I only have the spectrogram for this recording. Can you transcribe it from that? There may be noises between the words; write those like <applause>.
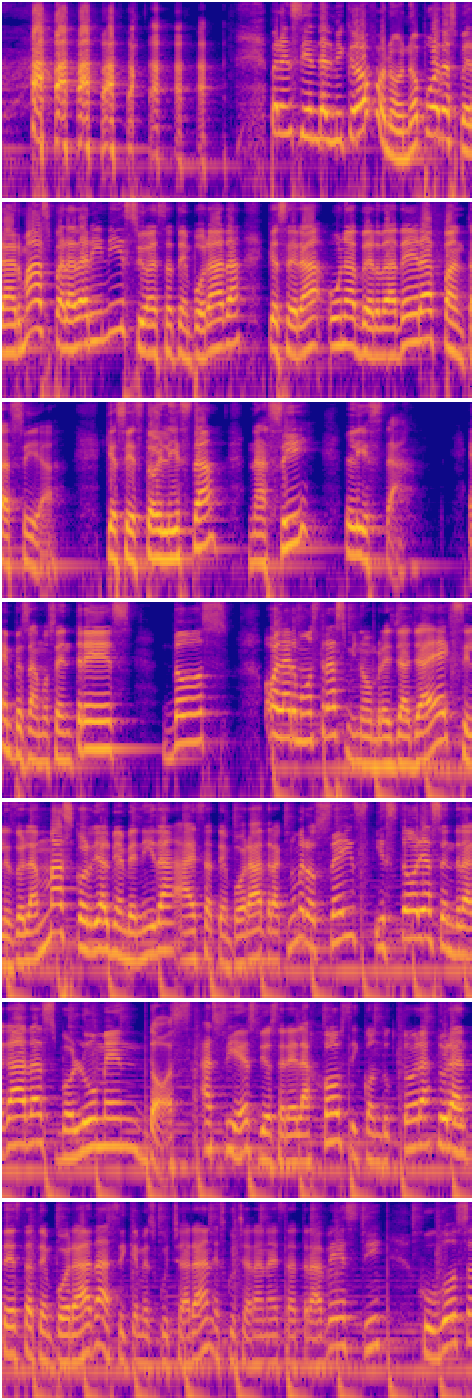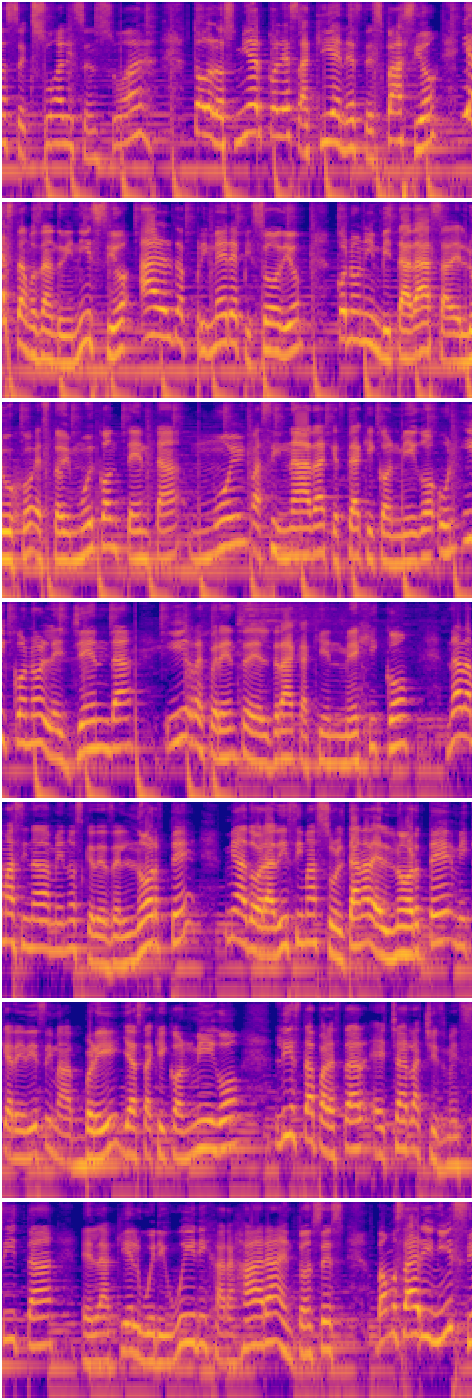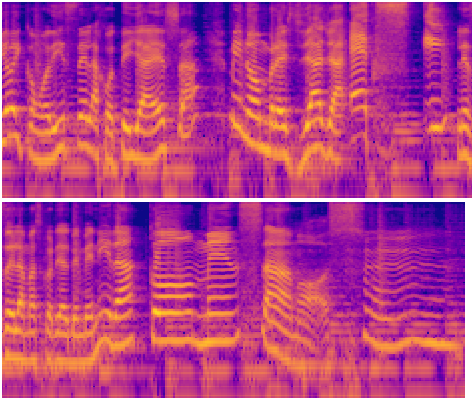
Pero enciende el micrófono, no puedo esperar más para dar inicio a esta temporada que será una verdadera fantasía. Que si estoy lista, nací lista. Empezamos en 3, 2, Hola hermostras, mi nombre es Yaya X y les doy la más cordial bienvenida a esta temporada número 6, Historias Endragadas, volumen 2. Así es, yo seré la host y conductora durante esta temporada, así que me escucharán, escucharán a esta travesti, jugosa, sexual y sensual, todos los miércoles aquí en este espacio. Y estamos dando inicio al primer episodio con una invitadaza de lujo. Estoy muy contenta, muy fascinada que esté aquí conmigo un ícono, leyenda y referente del drag aquí en México. Nada más y nada menos que desde el norte, mi adoradísima sultana del norte, mi queridísima Bri, ya está aquí conmigo, lista para estar echar la chismecita, el aquí el wiri wiri, jara jara. Entonces, vamos a dar inicio y como dice la jotilla esa, mi nombre es Yaya X y les doy la más cordial bienvenida. Comenzamos. Hmm.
